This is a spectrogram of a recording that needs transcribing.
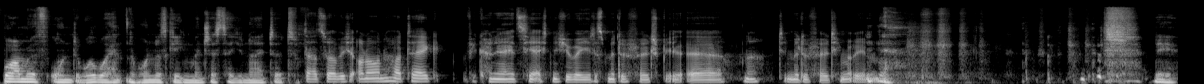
Bournemouth und Wolverhampton Wanderers gegen Manchester United. Dazu habe ich auch noch einen Hot Take. Wir können ja jetzt hier echt nicht über jedes Mittelfeldspiel, äh, ne, die Mittelfeldteam reden. nee,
